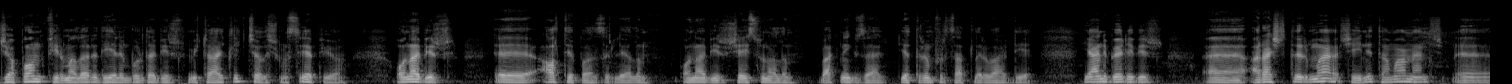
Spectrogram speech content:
Japon firmaları diyelim burada bir müteahhitlik çalışması yapıyor. Ona bir e, altyapı hazırlayalım. Ona bir şey sunalım. Bak ne güzel yatırım fırsatları var diye. Yani böyle bir e, araştırma şeyini tamamen e,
